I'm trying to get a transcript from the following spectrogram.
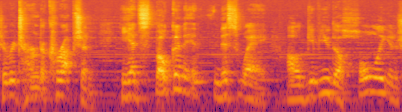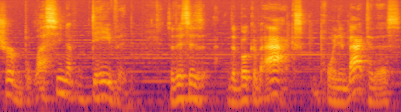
to return to corruption. He had spoken in this way I'll give you the holy and sure blessing of David. So this is the book of Acts pointing back to this.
